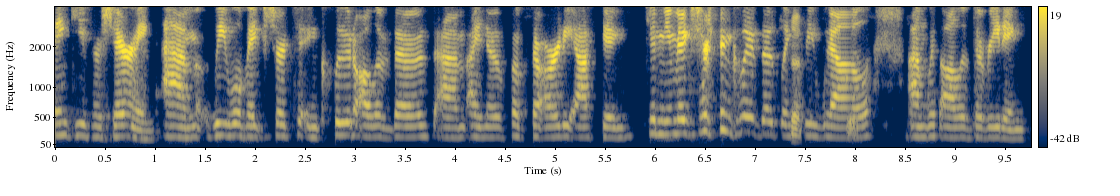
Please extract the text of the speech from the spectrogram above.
Thank you for sharing. Um, we will make sure to include all of those. Um, I know folks are already asking, can you make sure to include those links? We will um, with all of the readings.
